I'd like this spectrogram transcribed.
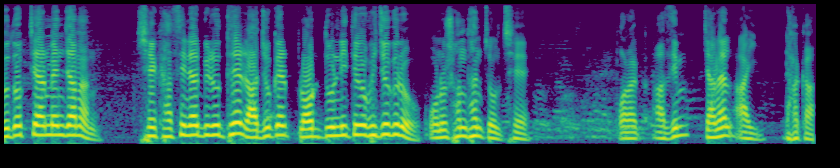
দুদক চেয়ারম্যান জানান শেখ হাসিনার বিরুদ্ধে রাজুকের প্লট দুর্নীতির অভিযোগেরও অনুসন্ধান চলছে। পরাগ আজিম চ্যানেল আই ঢাকা।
